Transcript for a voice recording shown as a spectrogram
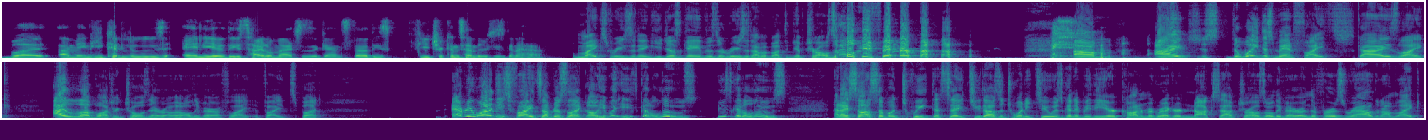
But I mean, he could lose any of these title matches against uh, these future contenders he's going to have. Mike's reasoning he just gave is the reason I'm about to give Charles Oliveira. um, I just the way this man fights, guys, like I love watching Charles Oliveira fight, fights, but every one of these fights, I'm just like, oh, he he's gonna lose. He's gonna lose. And I saw someone tweet that say 2022 is going to be the year Conor McGregor knocks out Charles Oliveira in the first round, and I'm like,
